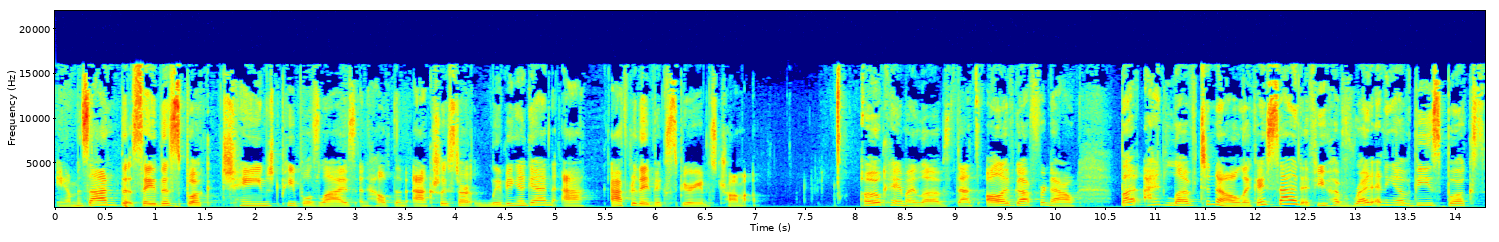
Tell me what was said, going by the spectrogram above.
Amazon that say this book changed people's lives and helped them actually start living again after they've experienced trauma. Okay, my loves, that's all I've got for now. But I'd love to know, like I said, if you have read any of these books.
